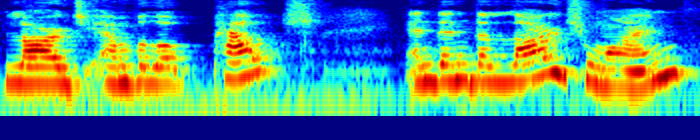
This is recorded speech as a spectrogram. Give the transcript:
large envelope pouch. And then the large one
